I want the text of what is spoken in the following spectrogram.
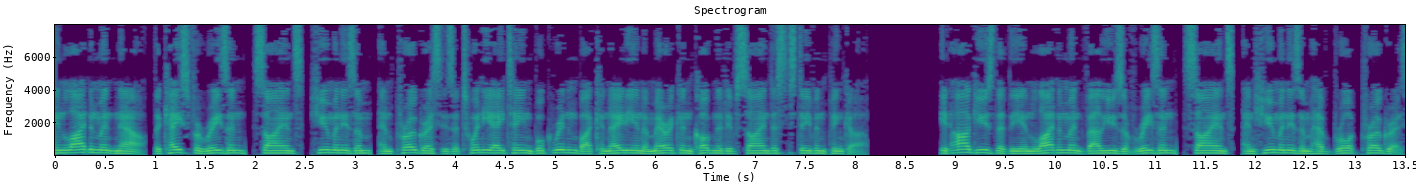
Enlightenment Now, The Case for Reason, Science, Humanism, and Progress is a 2018 book written by Canadian-American cognitive scientist Steven Pinker. It argues that the Enlightenment values of reason, science, and humanism have brought progress,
